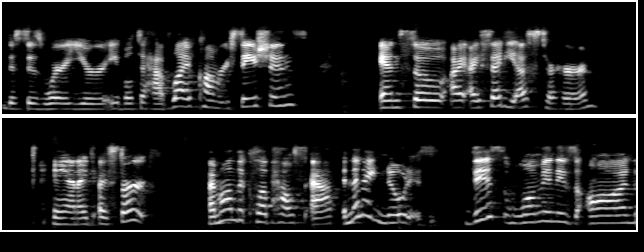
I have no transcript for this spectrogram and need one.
This is where you're able to have live conversations. And so I, I said yes to her. And I, I start, I'm on the Clubhouse app. And then I notice this woman is on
